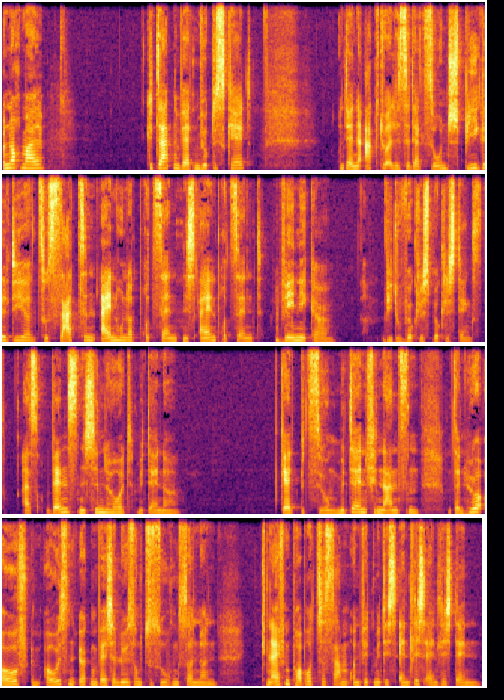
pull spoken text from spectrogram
Und nochmal, Gedanken werden Wirklichkeit und deine aktuelle Situation spiegelt dir zu satten 100 Prozent, nicht ein Prozent weniger, wie du wirklich, wirklich denkst. Also wenn es nicht hinhaut mit deiner Geldbeziehung, mit deinen Finanzen, dann hör auf, im Außen irgendwelche Lösungen zu suchen, sondern kneif ein Popo zusammen und widme dich endlich, endlich deinen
